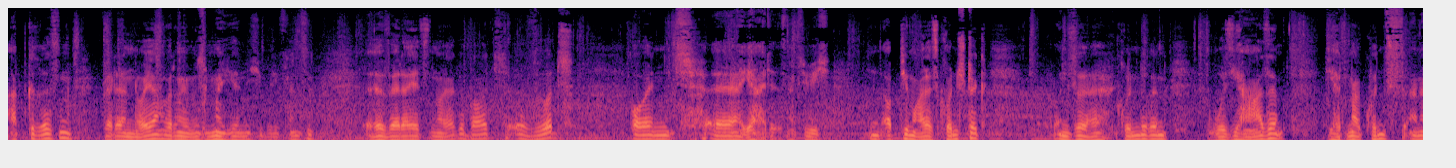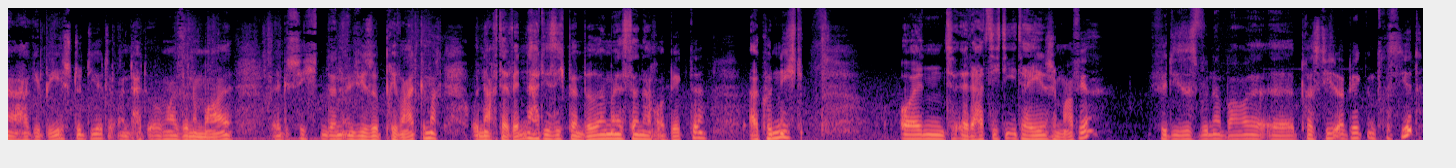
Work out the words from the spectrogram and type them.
abgerissen. Wer da neuer, warte mal, wir müssen mal hier nicht über die Pflanzen, äh, wer da jetzt neuer gebaut äh, wird. Und äh, ja, das ist natürlich ein optimales Grundstück. Unsere Gründerin Rosi Hase, die hat mal Kunst an der HGB studiert und hat mal so normal Geschichten dann irgendwie so privat gemacht. Und nach der Wende hat die sich beim Bürgermeister nach Objekte erkundigt. Und äh, da hat sich die italienische Mafia für dieses wunderbare äh, Prestigeobjekt interessiert.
